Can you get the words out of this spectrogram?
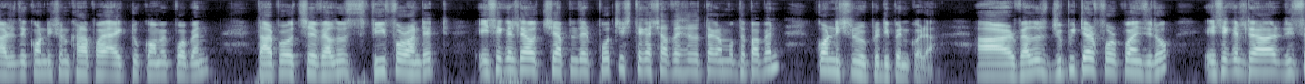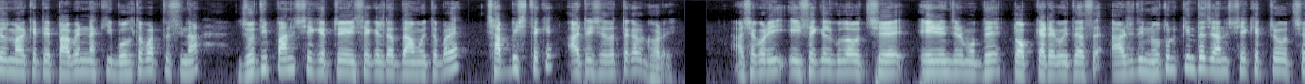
আর যদি কন্ডিশন খারাপ হয় আর একটু কমে পাবেন তারপর হচ্ছে ভ্যালুস ভি ফোর হান্ড্রেড এই সাইকেলটা হচ্ছে আপনাদের পঁচিশ থেকে সাতাশ হাজার টাকার মধ্যে পাবেন কন্ডিশনের উপরে ডিপেন্ড করে আর Veloce Jupiter four point zero এই সাইকেলটা রিসেল মার্কেটে পাবেন না কি বলতে পারতেছি না। যদি পান, সেক্ষেত্রে এই সাইকেলটার দাম হতে পারে ছাব্বিশ থেকে আঠাশ হাজার টাকার ঘরে। আশা করি এই সাইকেলগুলো হচ্ছে এই রেঞ্জের মধ্যে টপ ক্যাটাগরিতে আছে। আর যদি নতুন কিনতে যান, সেক্ষেত্রে হচ্ছে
